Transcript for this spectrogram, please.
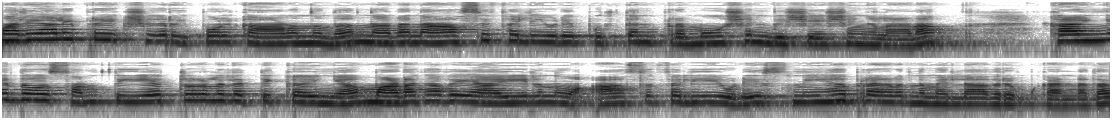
മലയാളി പ്രേക്ഷകർ ഇപ്പോൾ കാണുന്നത് നടൻ ആസിഫ് അലിയുടെ പുത്തൻ പ്രമോഷൻ വിശേഷങ്ങളാണ്. കഴിഞ്ഞ ദിവസം തിയേറ്ററുകളിലെത്തിക്കഴിഞ്ഞ് മടങ്ങവെയായിരുന്നു ആസിഫ് അലിയുടെ സ്നേഹപ്രകടനം എല്ലാവരും കണ്ടത്.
